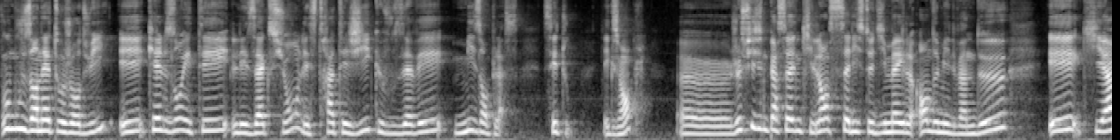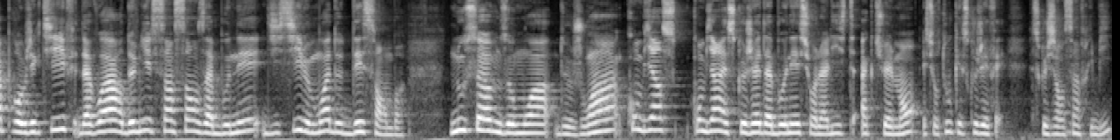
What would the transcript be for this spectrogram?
où vous en êtes aujourd'hui et quelles ont été les actions, les stratégies que vous avez mises en place. C'est tout. Exemple, euh, je suis une personne qui lance sa liste d'emails en 2022 et qui a pour objectif d'avoir 2500 abonnés d'ici le mois de décembre. Nous sommes au mois de juin. Combien, est-ce que j'ai d'abonnés sur la liste actuellement Et surtout, qu'est-ce que j'ai fait? Est-ce que j'ai lancé un freebie?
